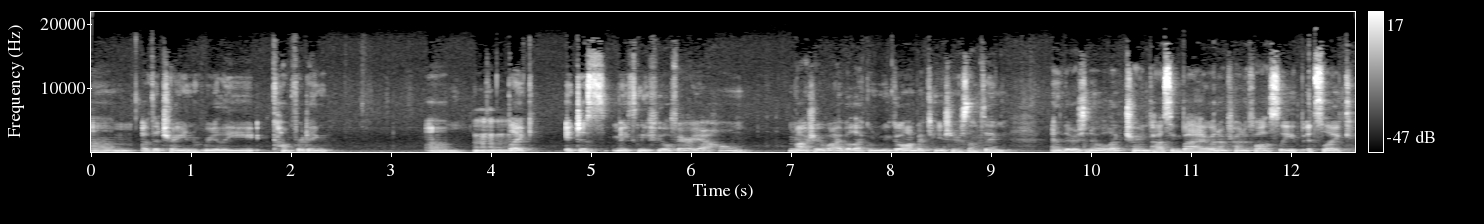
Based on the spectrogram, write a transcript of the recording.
um, of the train really comforting. Um, Mm-hmm. Like it just makes me feel very at home. I'm not sure why, but like when we go on vacation or something, and there's no like train passing by when I'm trying to fall asleep, it's like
